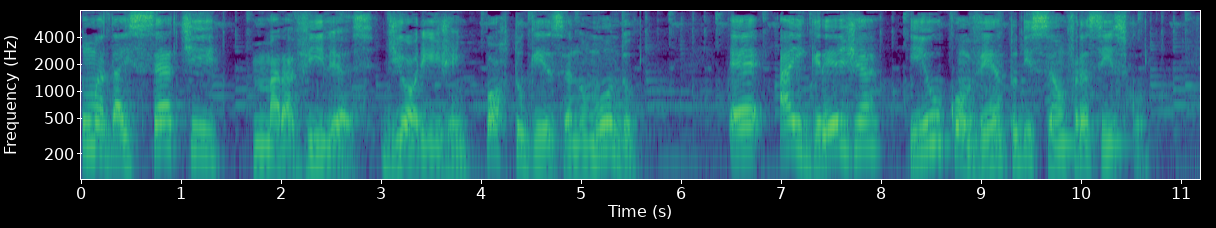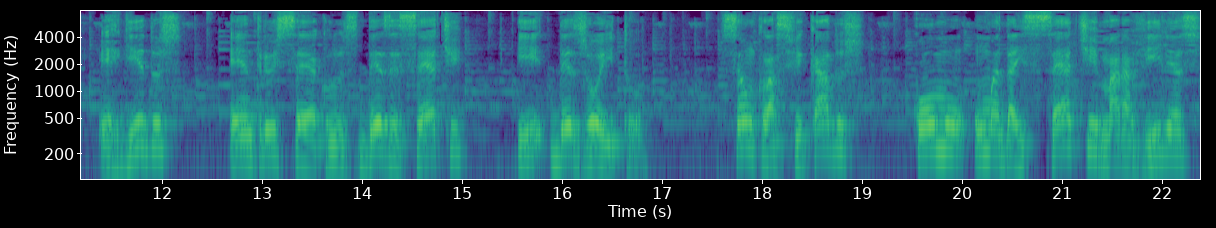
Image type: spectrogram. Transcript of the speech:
Uma das sete maravilhas de origem portuguesa no mundo é a Igreja e o Convento de São Francisco, erguidos entre os séculos 17 e 18. São classificados como uma das sete maravilhas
